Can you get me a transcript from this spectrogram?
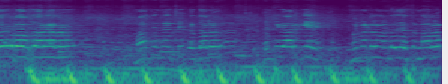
సుధాకర్ బాబు సార్ గారు మాజీ నుంచి పెద్దలు ఎంపీ గారికి మిమ్మల్ని అందజేస్తున్నారు.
